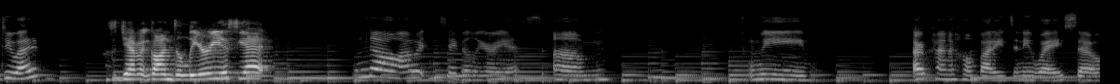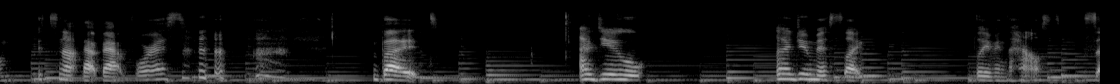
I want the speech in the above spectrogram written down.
Do what? So you haven't gone delirious yet? No, I wouldn't say delirious. Um, we are kind of homebodies anyway, so it's not that bad for us. but I do, I do miss like leaving the house. So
